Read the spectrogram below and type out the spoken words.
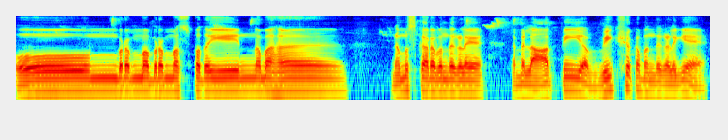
ಓಂ ಬ್ರಹ್ಮ ಬ್ರಹ್ಮಸ್ಪದಯೇ ನಮಃ. ನಮಸ್ಕಾರ ಬಂಧುಗಳೇ, ನಮ್ಮೆಲ್ಲ ಆತ್ಮೀಯ ವೀಕ್ಷಕ ಬಂಧುಗಳಿಗೆ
